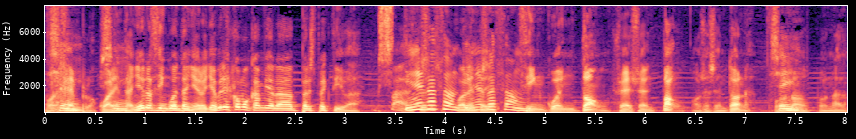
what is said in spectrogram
por ejemplo. Cuarentañero, cincuentañero. ¿Ya veréis cómo cambia la perspectiva? Ah, tienes razón, tienes razón. Cincuentón, sesentón o sesentona. Pues Sí. no, pues nada.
